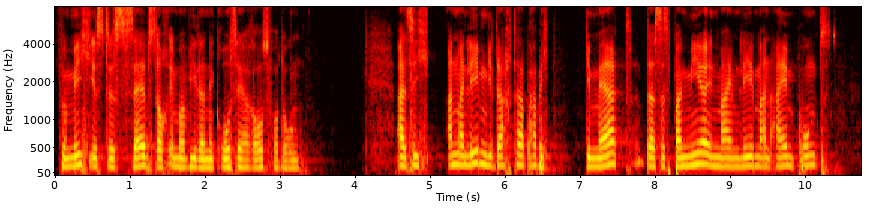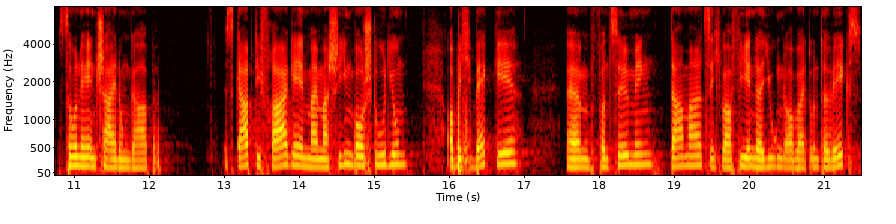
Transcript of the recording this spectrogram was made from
für mich ist es selbst auch immer wieder eine große Herausforderung. Als ich an mein Leben gedacht habe, habe ich gemerkt, dass es bei mir in meinem Leben an einem Punkt so eine Entscheidung gab. Es gab die Frage in meinem Maschinenbaustudium, ob ich weggehe ähm, von Zilming damals, ich war viel in der Jugendarbeit unterwegs,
